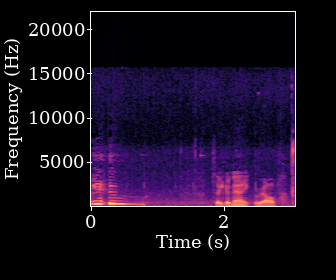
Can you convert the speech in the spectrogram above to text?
Woohoo! Say goodnight, Ralph.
